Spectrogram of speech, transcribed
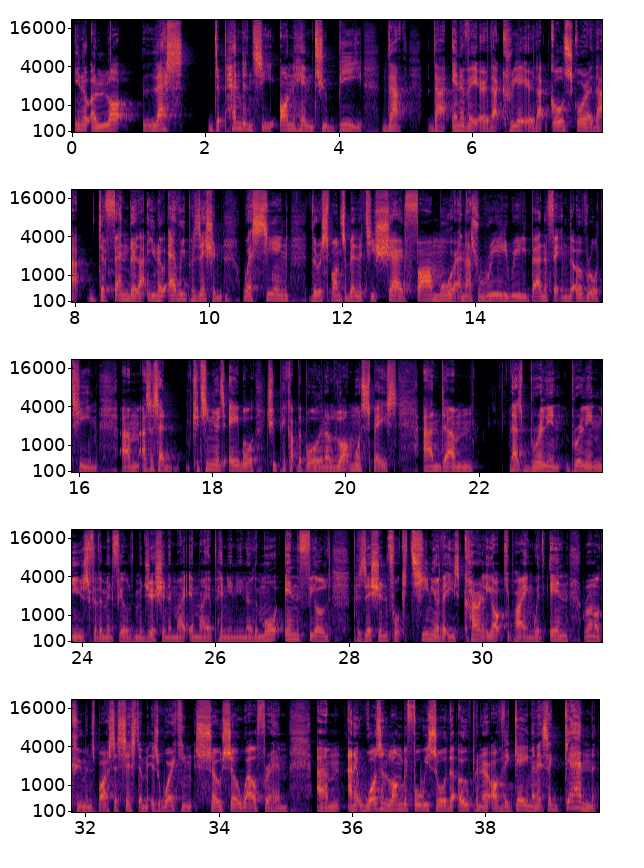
you know, a lot less dependency on him to be that that innovator, that creator, that goal scorer, that defender, that you know every position we're seeing the responsibility shared far more, and that's really really benefiting the overall team. Um, as I said, Coutinho is able to pick up the ball in a lot more space and. Um, that's brilliant, brilliant news for the midfield magician, in my in my opinion. You know, the more infield position for Coutinho that he's currently occupying within Ronald Koeman's Barca system is working so so well for him. Um, and it wasn't long before we saw the opener of the game, and it's again,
